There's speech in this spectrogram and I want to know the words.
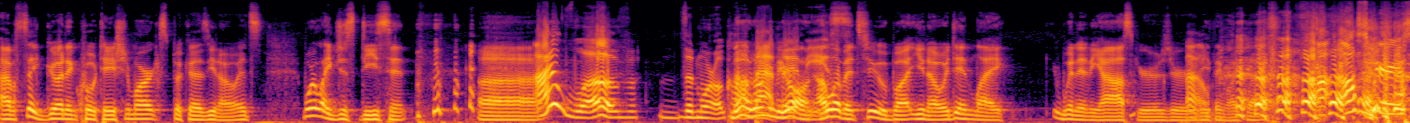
i would say good in quotation marks because you know it's more like just decent uh I love the Mortal Kombat. no don't get me wrong i love it too but you know it didn't like win any oscars or Oh. anything like that Uh, Oscars,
